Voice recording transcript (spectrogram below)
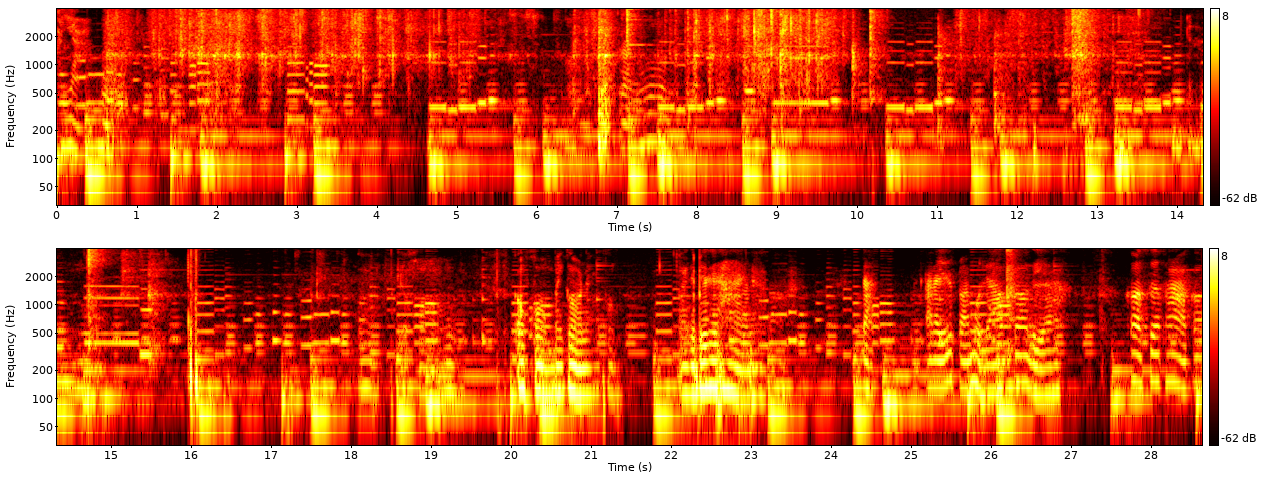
ขยะ เอาของไปก่อนนะครับผมอาจจะไม่ได้ถ่ายนะครับจัดอะไรเรียบร้อยหมดแล้วก็เหลือ ก็เสื้อผ้าก็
